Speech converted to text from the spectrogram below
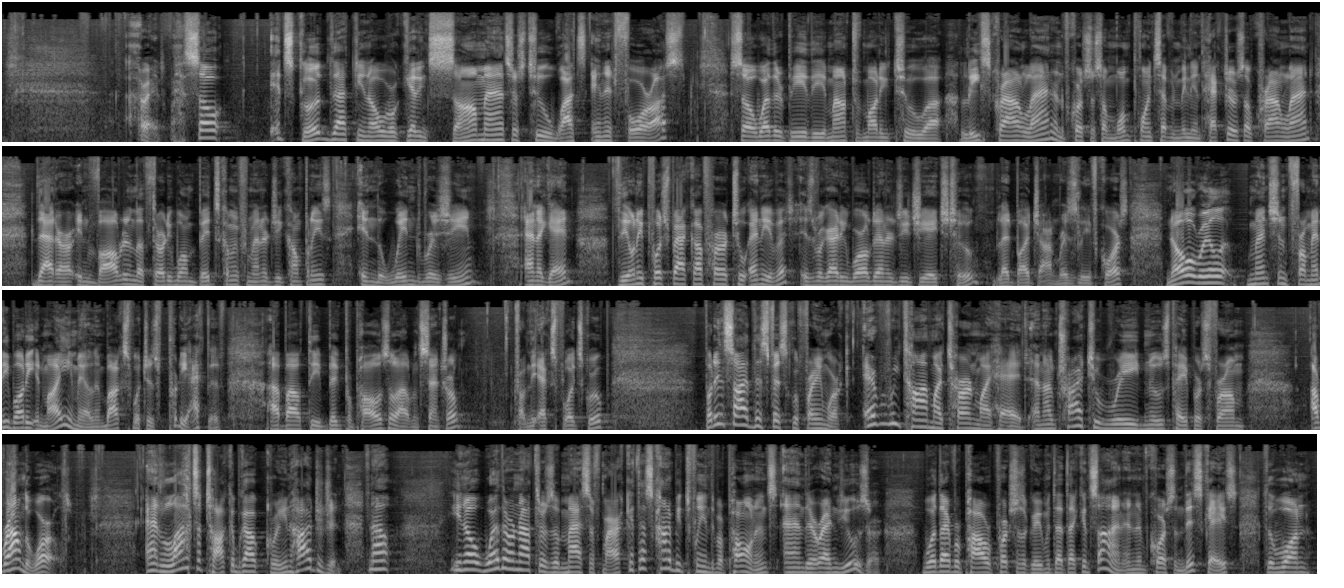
All right, so it's good that you know we're getting some answers to what's in it for us. So whether it be the amount of money to uh, lease crown land, and of course there's some 1.7 million hectares of crown land that are involved in the 31 bids coming from energy companies in the wind regime. And again, the only pushback I've heard to any of it is regarding World Energy GH2, led by John Risley, of course. No real mention from anybody in my email inbox, which is pretty active, about the big proposal out in Central from the exploits group. But inside this fiscal framework, every time I turn my head and I try to read newspapers from around the world, and lots of talk about green hydrogen. Now, you know, whether or not there's a massive market, that's kind of between the proponents and their end user, whatever power purchase agreement that they can sign. And of course, in this case, the one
